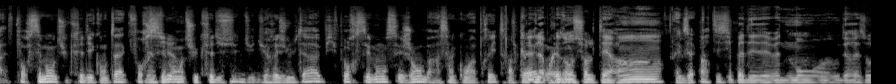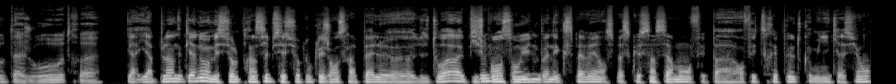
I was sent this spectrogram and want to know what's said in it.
bah, forcément tu crées des contacts, forcément tu crées du, du, du, résultat, puis forcément ces gens, bah, cinq ans après, ils te rappellent. de la présence sur le terrain, exact. participe à des événements euh, ou des réseautages ou autres. Euh. Il y, a, y a, plein de canaux, mais sur le principe, c'est surtout que les gens se rappellent euh, de toi, et puis je mhm. pense ont eu une bonne expérience, parce que sincèrement, on fait pas, on fait très peu de communication.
